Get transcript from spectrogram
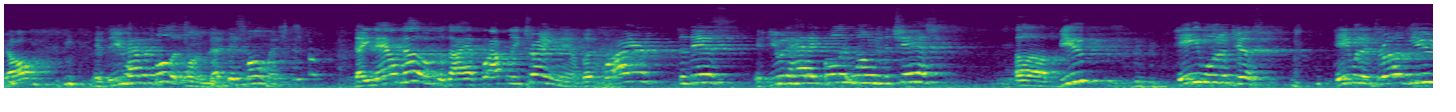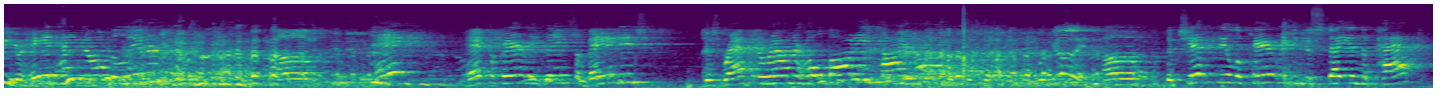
Y'all, if you have a bullet wound at this moment, they now know because I have properly trained them. But prior to this, if you would have had a bullet wound to the chest, uh, Butte, he would have just, he would have drugged you, your head hanging off the litter. Um, heck, heck apparently thinks a bandage just wrap it around their whole body, tie it up. We're good. Um, the chest seal apparently can just stay in the pack.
